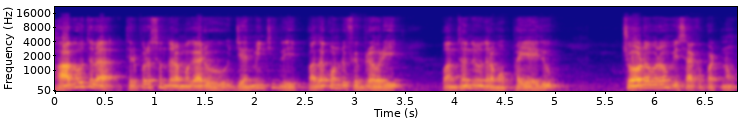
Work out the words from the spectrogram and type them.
భాగవతుల త్రిపుర సుందరమ్మ గారు జన్మించింది పదకొండు ఫిబ్రవరి పంతొమ్మిది వందల ముప్పై ఐదు Chodavaram Visakhapatnam.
